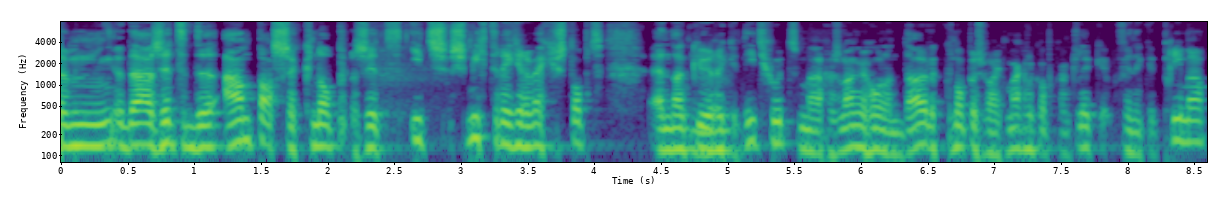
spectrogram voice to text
um, daar zit de aanpassen knop zit iets smichteriger weggestopt. En dan keur ik het niet goed. Maar zolang er gewoon een duidelijke knop is waar ik makkelijk op kan klikken, vind ik het prima.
